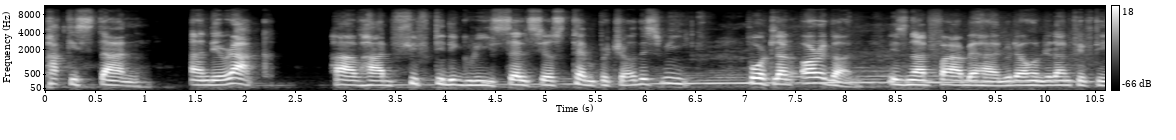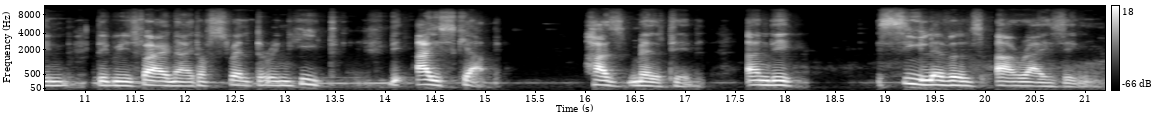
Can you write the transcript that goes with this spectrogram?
Pakistan and Iraq have had 50 degrees Celsius temperature this week. Portland, Oregon is not far behind with 115 degrees Fahrenheit of sweltering heat. The ice cap has melted and the sea levels are rising.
